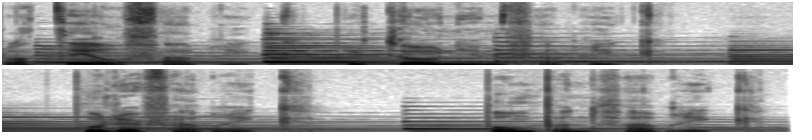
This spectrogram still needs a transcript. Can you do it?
plateelfabriek, plutoniumfabriek, poederfabriek, pompenfabriek,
